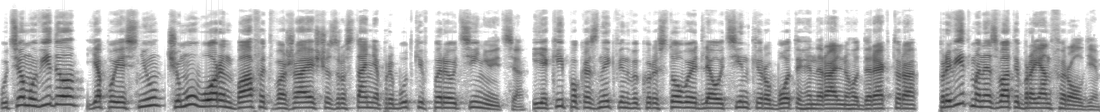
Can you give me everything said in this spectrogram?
У цьому відео я поясню, чому Уоррен Баффет вважає, що зростання прибутків переоцінюється, і який показник він використовує для оцінки роботи генерального директора. Привіт, мене звати Брайан Феролді.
